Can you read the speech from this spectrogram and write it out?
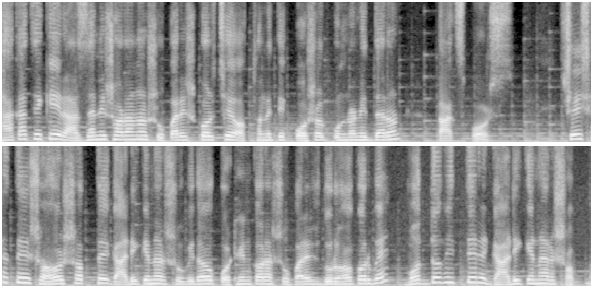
ঢাকা থেকে রাজধানী সরানোর সুপারিশ করছে অর্থনৈতিক কৌশল পুনর্নির্ধারণ টাস্কফোর্স সেই সাথে শহর সপ্তে গাড়ি কেনার সুবিধাও কঠিন করার সুপারিশ দুরূহ করবে মধ্যবিত্তের গাড়ি কেনার স্বপ্ন।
